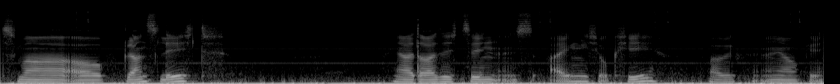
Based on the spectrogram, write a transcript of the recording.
Zwar auf Glanzlicht. Ja, 3010 ist eigentlich okay. Ja, okay.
